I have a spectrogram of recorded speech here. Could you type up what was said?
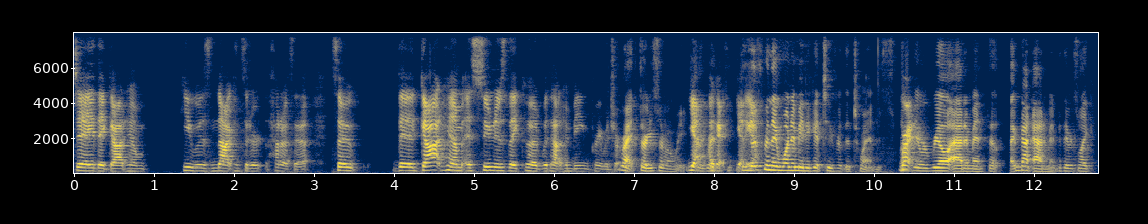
day they got him, he was not considered how do I say that? So they got him as soon as they could without him being premature. Right, 37 weeks. Yeah, Right. okay, yeah, yeah. That's when they wanted me to get to for the twins. Like, Right. They were real adamant that, uh, not adamant, but they was like,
